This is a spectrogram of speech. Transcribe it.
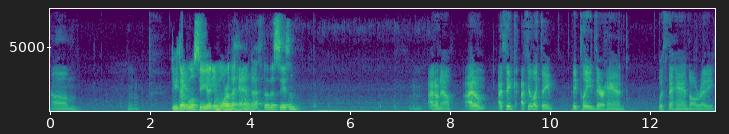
Um, Do you think we'll see any more of the hand after this season? I don't know. I don't. I think I feel like they they played their hand with the hand already.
